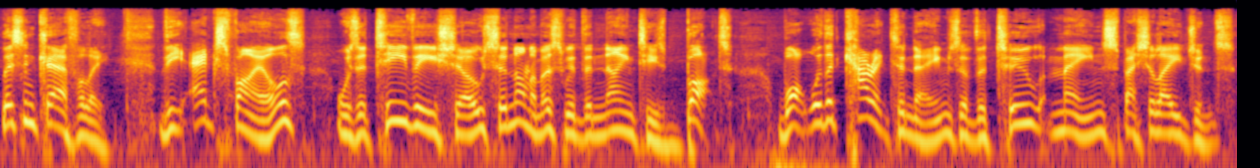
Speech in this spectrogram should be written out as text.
Listen carefully. The X Files was a TV show synonymous with the 90s, but what were the character names of the two main special agents?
